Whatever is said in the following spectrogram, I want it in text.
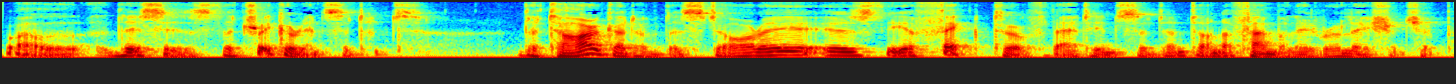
Well, this is the trigger incident. The target of the story is the effect of that incident on a family relationship.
